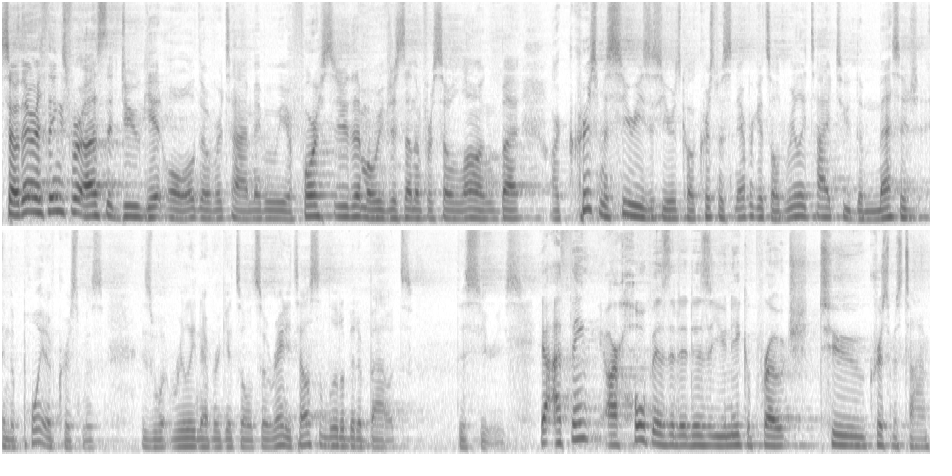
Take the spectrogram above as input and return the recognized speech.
So there are things for us that do get old over time. Maybe we are forced to do them or we've just done them for so long. But our Christmas series this year is called Christmas Never Gets Old, really tied to the message and the point of Christmas is what really never gets old. So, Randy, tell us a little bit about this series? Yeah, I think our hope is that it is a unique approach to Christmas time.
